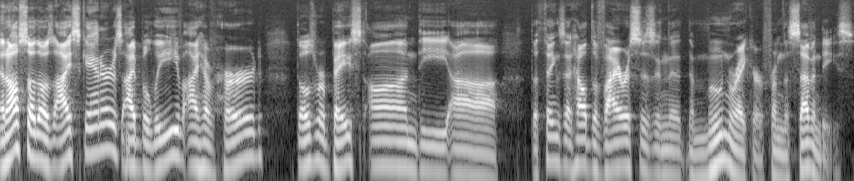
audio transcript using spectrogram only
And also those eye scanners, I believe I have heard those were based on the uh, the things that held the viruses in the the Moonraker from the seventies.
